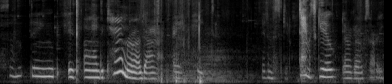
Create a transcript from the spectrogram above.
Something is on the camera that I hate. There's a mosquito. Damn mosquito! There we go. Sorry.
